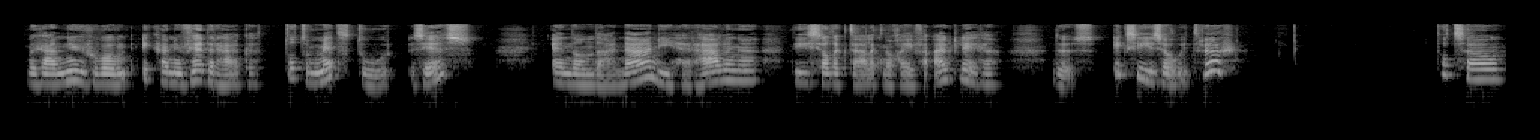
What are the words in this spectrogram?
we gaan nu gewoon ik ga nu verder haken tot en met toer 6 en dan daarna die herhalingen die zal ik dadelijk nog even uitleggen. Dus ik zie je zo weer terug. Tot zo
